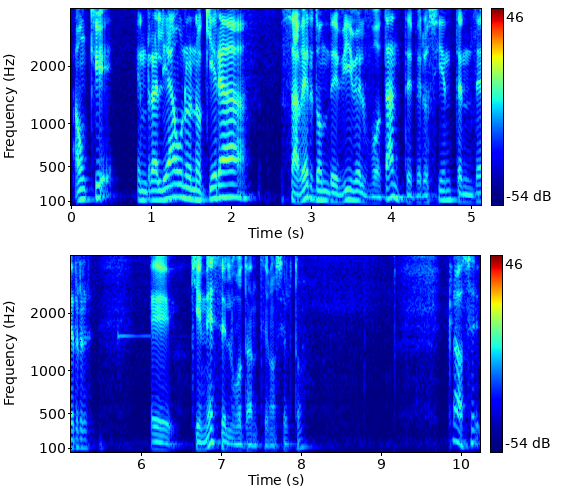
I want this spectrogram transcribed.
aunque en realidad uno no quiera saber dónde vive el votante, pero sí entender quién es el votante, ¿no es cierto? Claro, se,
